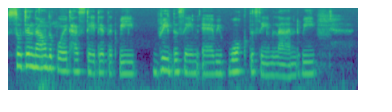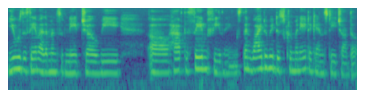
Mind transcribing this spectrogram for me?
So, till now, the poet has stated that we breathe the same air, we walk the same land, we use the same elements of nature, we uh, have the same feelings, then why do we discriminate against each other?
